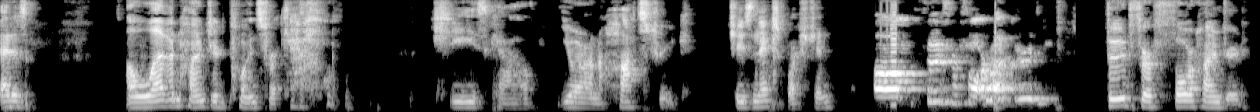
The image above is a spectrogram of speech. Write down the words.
That is 1100 points for Cal. Jeez, Cal. You are on a hot streak. Choose the next question. Um, food for 400. Food for 400.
